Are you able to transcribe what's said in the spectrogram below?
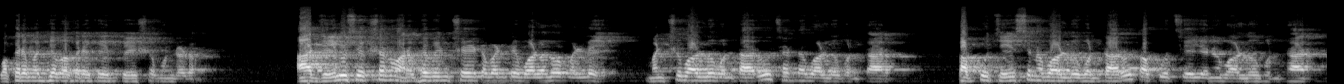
ఒకరి మధ్య ఒకరికి ద్వేషం ఉండడం. ఆ జైలు శిక్షను అనుభవించేటువంటి వాళ్ళలో మళ్ళీ మంచి వాళ్ళు ఉంటారు చెడ్డ వాళ్ళు ఉంటారు. తప్పు చేసిన వాళ్ళు ఉంటారు తప్పు చేయని వాళ్ళు ఉంటారు.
